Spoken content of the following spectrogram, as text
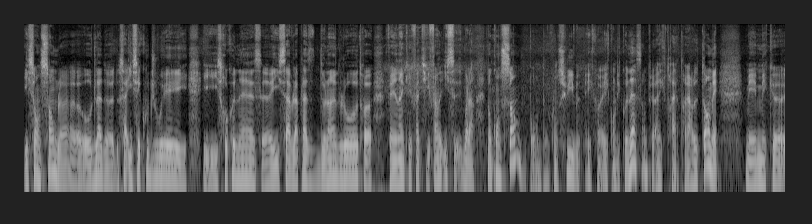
ils sont ensemble, euh, au-delà de, ça. Ils s'écoutent jouer, ils, se reconnaissent, ils savent la place de l'un et de l'autre. Quand il y en a un qui est fatigué, enfin, voilà. Donc on sent, pour un qu'on suive et qu'on les connaisse, hein, à travers le temps, mais, mais, mais, que,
